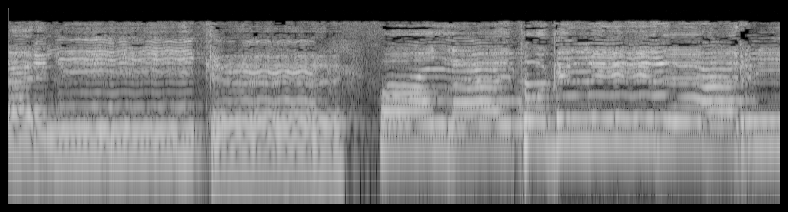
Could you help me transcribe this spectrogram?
Er like, alle på glede er rike.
